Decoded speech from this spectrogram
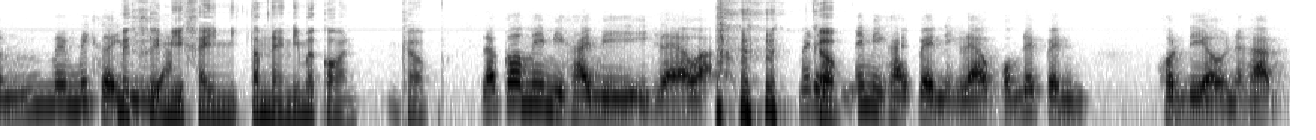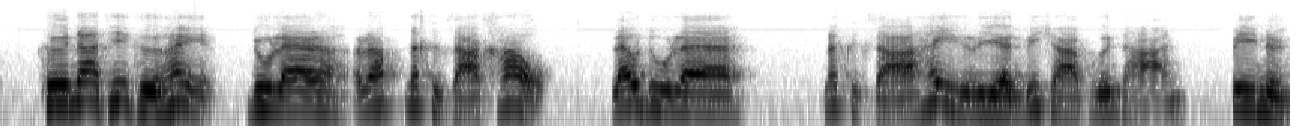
มันไม่ไม่เคยมีไม่เคยมีใครมีตำแหน่งนี้มาก่อนครับ แล้วก็ไม่มีใครมีอีกแล้วอะไม่ได้ไม่มีใครเป็นอีกแล้ว ผมได้เป็น คนเดียวนะครับ คือหน้าที่คือให้ดูแลรับนักศึกษาเข้า แล้วดูแลนักศึกษาให้เรียนวิชาพื้นฐานปีหนึ่ง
